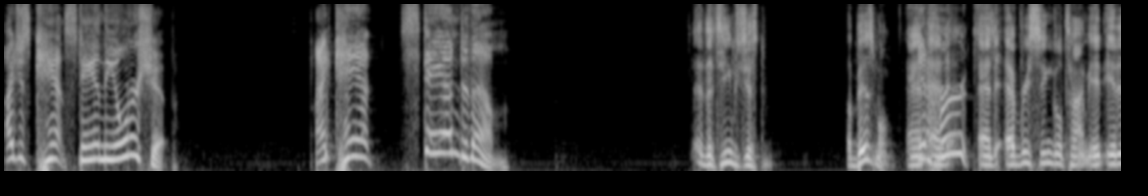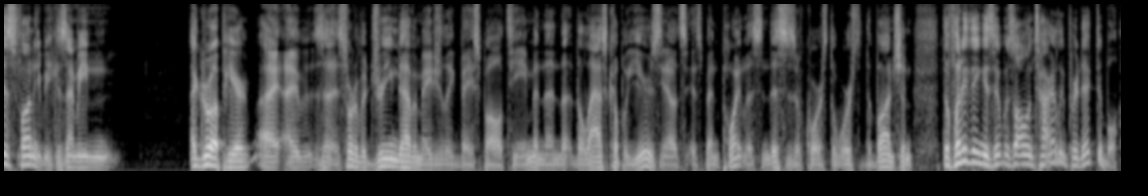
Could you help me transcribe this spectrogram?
I just can't stand the ownership. I can't stand them. the team's just abysmal. And, It and- hurts. And, every single time, it, it is funny because I mean, I grew up here. I, I was a, sort of a dream to have a major league baseball team, and then the, the last couple of years, you know, it's it's been pointless. And this is, of course, the worst of the bunch. And the funny thing is, it was all entirely predictable.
